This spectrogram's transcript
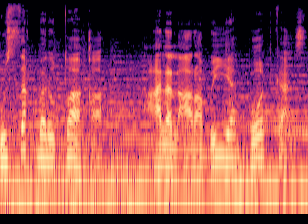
مستقبل الطاقة على العربية بودكاست.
